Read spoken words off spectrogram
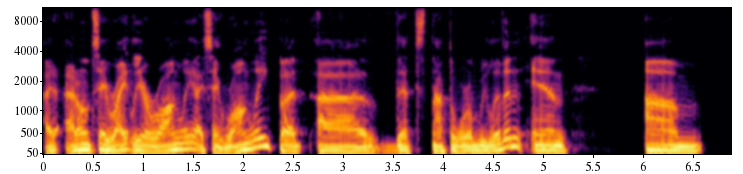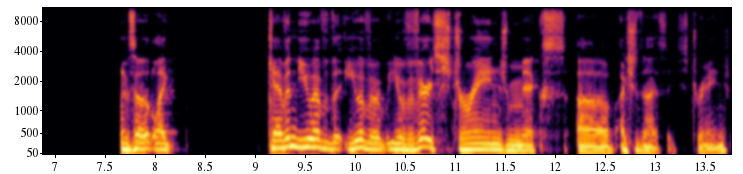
I, I don't say rightly or wrongly. I say wrongly, but uh, that's not the world we live in. And um, and so like Kevin, you have the you have a you have a very strange mix of I should not say strange.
